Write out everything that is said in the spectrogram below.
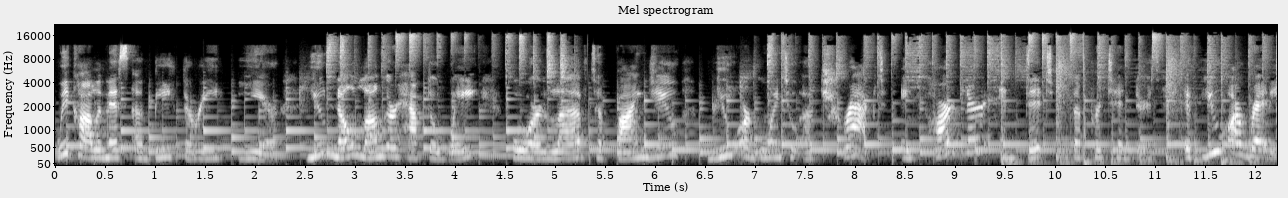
We calling this a B3 year. You no longer have to wait for love to find you. You are going to attract a partner and ditch the pretenders. If you are ready,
